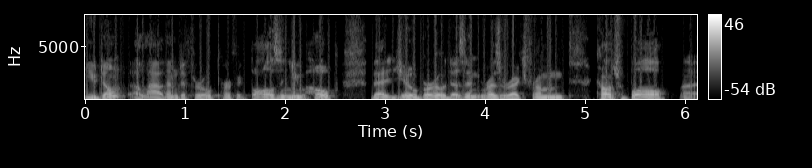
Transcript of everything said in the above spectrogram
you don't allow them to throw perfect balls and you hope that Joe Burrow doesn't resurrect from college football uh,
